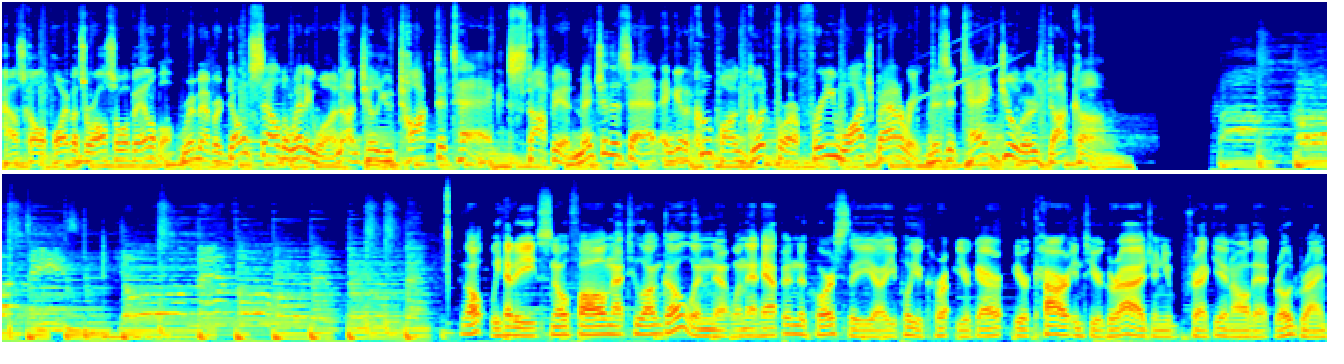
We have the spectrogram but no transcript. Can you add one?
House call appointments are also available. Remember, don't sell to anyone until you talk to Tag. Stop in, mention this ad, and get a coupon good for a free watch battery. Visit tagjewelers.com. Well, we had a snowfall not too long ago. When uh, when that happened, of course, the uh, you pull your car, your gar, your car into your garage and you track in all that road grime.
